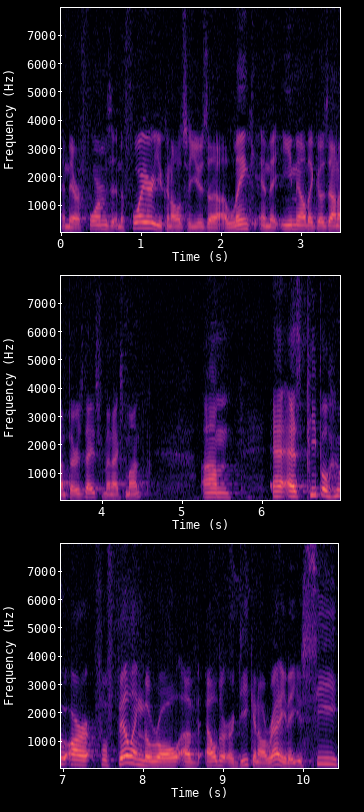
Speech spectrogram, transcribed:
and there are forms in the foyer. You can also use a, a link in the email that goes out on Thursdays for the next month. Um, as people who are fulfilling the role of elder or deacon already, that you see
